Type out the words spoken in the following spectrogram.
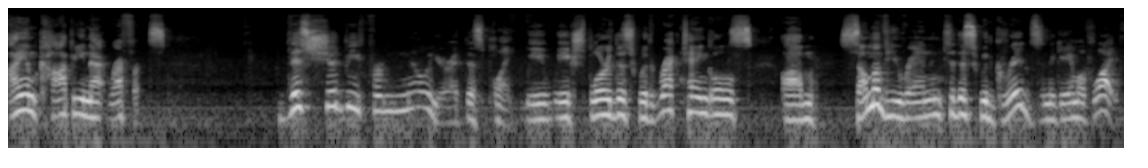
I am copying that reference. This should be familiar at this point. We, we explored this with rectangles. Um, some of you ran into this with grids in the game of life,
